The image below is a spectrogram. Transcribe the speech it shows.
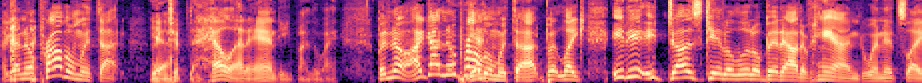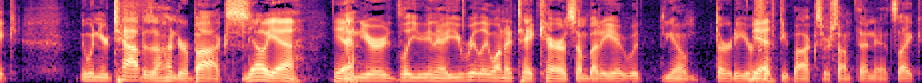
I got no problem with that. Yeah. I tipped the hell out of Andy, by the way. But no, I got no problem with that. But like, it, it it does get a little bit out of hand when it's like when your tab is a hundred bucks. oh yeah, yeah. And you're, you know, you really want to take care of somebody with, you know, 30 or Yeah. 50 bucks or something. It's like,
